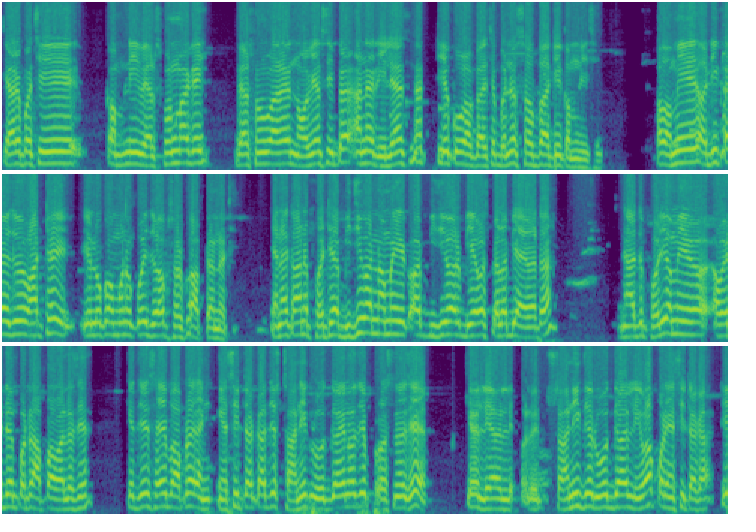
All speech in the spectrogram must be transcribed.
ત્યાર પછી કંપની વેલ્સફોનમાં ગઈ. વેલ્સફોન વાળા નોવિયન સીપીઆર અને રિલાયન્સના ટેકો વગાડે છે, બંને સહભાગી કંપની છે. હવે અમે અધિકારી જો વાત થઈ, એ લોકો અમને કોઈ જવાબ સરખો આપતા નથી. એના કારણે ફરી બીજી વાર અમે એક બીજી વાર બે વર્ષ પહેલાં બી આવ્યા હતા. ને આજે ફરી અમે આવેદનપત્ર આપવા આવેલા છે. કે જે સાહેબ આપણે એસી ટકા જે સ્થાનિક રોજગારીનો જે પ્રશ્ન છે કે સ્થાનિક જે રોજગાર લેવા પડે એસી ટકા તે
